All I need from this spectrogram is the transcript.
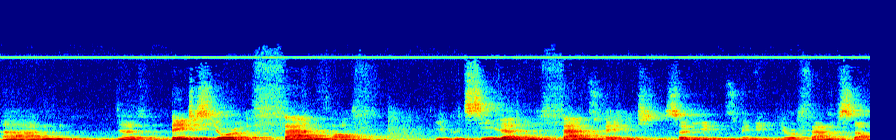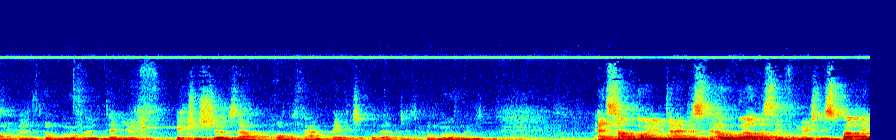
um, the pages you're a fan of, you could see that on the fan page. So you, maybe you're a fan of some political movement, and your picture shows up on the fan page of that political movement. At some point in time, say, oh, well, this information is public,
